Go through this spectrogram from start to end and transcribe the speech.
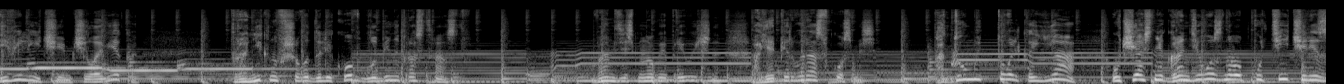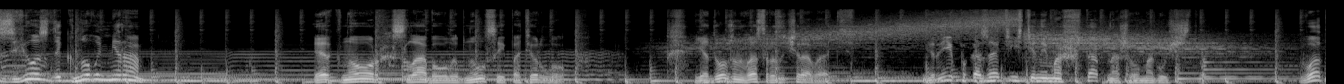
и величием человека, проникнувшего далеко в глубины пространства. Вам здесь многое привычно, а я первый раз в космосе. Подумать только, я участник грандиозного пути через звезды к новым мирам. Эркнор слабо улыбнулся и потер лоб. Я должен вас разочаровать. Вернее, показать истинный масштаб нашего могущества. Вот,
